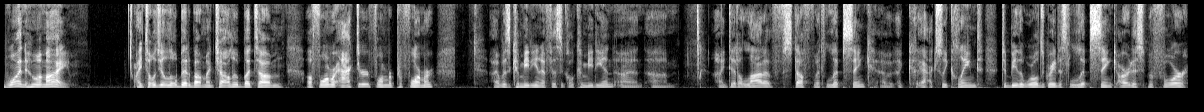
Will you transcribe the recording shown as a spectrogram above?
one, who am I? I told you a little bit about my childhood, but um, a former actor, former performer. I was a comedian, a physical comedian. Uh, um, I did a lot of stuff with lip sync. I, I actually claimed to be the world's greatest lip sync artist before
